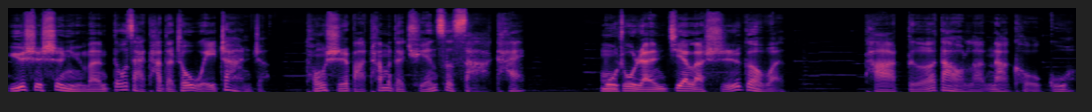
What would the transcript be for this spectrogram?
于是侍女们都在她的周围站着，同时把她们的裙子撒开。母猪人接了十个吻，他得到了那口锅。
